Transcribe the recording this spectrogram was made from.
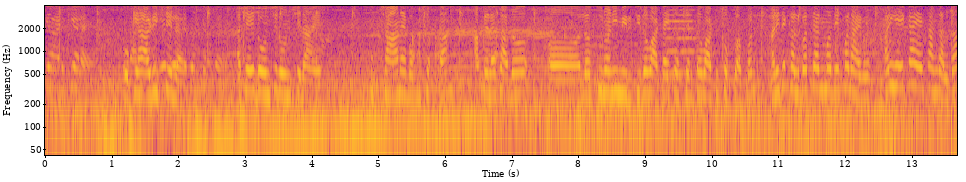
ते अडीचशेला आहे. ओके हा अडीचशेला आहे. अच्छा हे दोनशे दोनशेला आहे. खूप छान आहे बघू शकता. आपल्याला साधं लसूण आणि मिरची जर वाटायचं असेल तर वाटू शकतो आपण. आणि ते खलबत्त्यांमध्ये पण आहे. आणि हे काय आहे सांगाल का?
